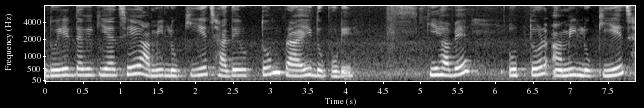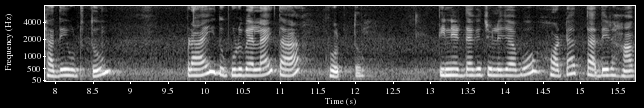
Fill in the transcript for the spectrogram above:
দুইয়ের দাগে কি আছে? আমি লুকিয়ে ছাদে উঠতুম প্রায় দুপুরে। কি হবে? উত্তর, আমি লুকিয়ে ছাদে উঠতুম। প্রায় দুপুরবেলায় তা ঘটত। তিনের দাগে চলে যাব। হঠাৎ তাদের হাঁক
